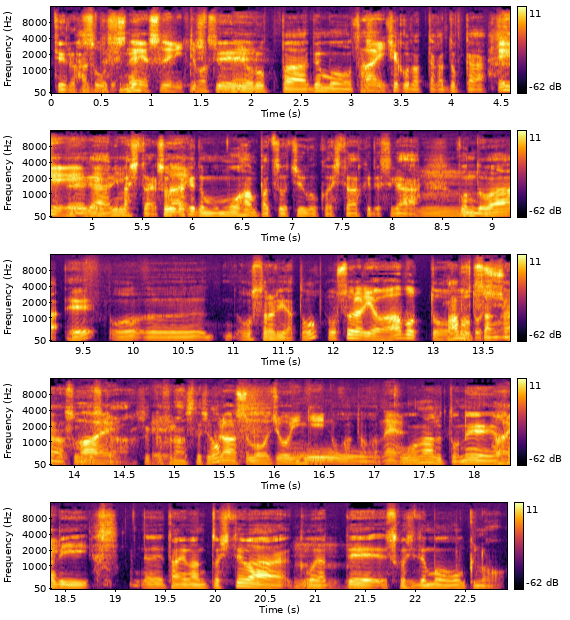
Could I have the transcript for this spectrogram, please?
ってるはずですね。すで、ね、に言ってますね。ヨーロッパでも、確かチェコだったかどっか、はい、がありました。それだけでも猛反発を中国はしたわけですが、今度は、えお、オーストラリアと？オーストラリアはアボット。アボットさんが、そうですか。それからフランスでしょ？フランスも上院議員の方がね。こうなるとね、やはり、はい、台湾としては、こうやって少しでも多くの、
